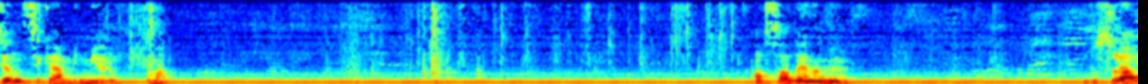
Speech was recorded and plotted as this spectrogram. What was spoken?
Canınız çeker mi bilmiyorum ama asla dayanamıyorum. Bu sıra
